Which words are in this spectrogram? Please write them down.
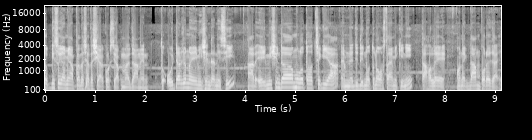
সব কিছুই আমি আপনাদের সাথে শেয়ার করছি, আপনারা জানেন। তো ওইটার জন্য এই মেশিনটা নিছি, আর এই মেশিনটা মূলত হচ্ছে গিয়া, এমনি যদি নতুন অবস্থায় আমি কিনি, তাহলে অনেক দাম পড়ে যায়।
